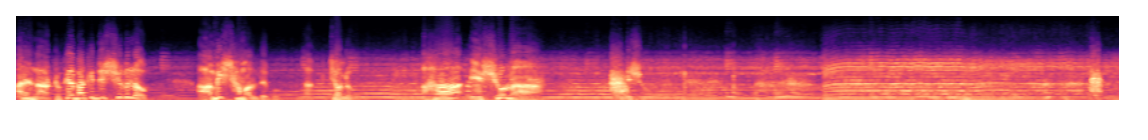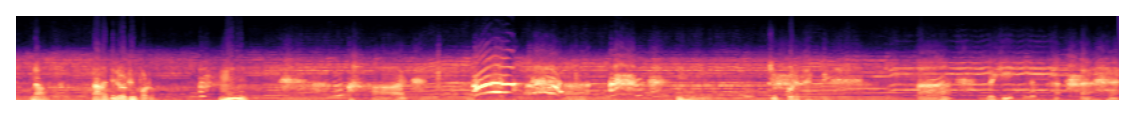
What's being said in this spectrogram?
আর নাটকের বাকি দৃশ্যগুলো আমি সামাল দেব। চলো। হ্যাঁ এসো না। এসো। নাও, তাড়াতাড়ি উঠে পড়ো। হুম। আর চুপ করে থাকবে। দেখি। হ্যাঁ।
